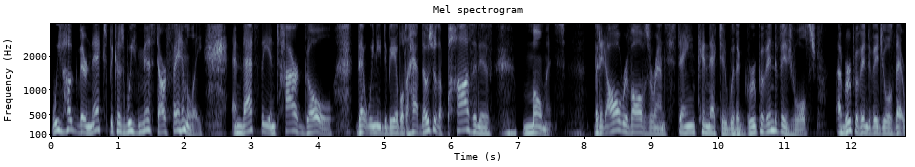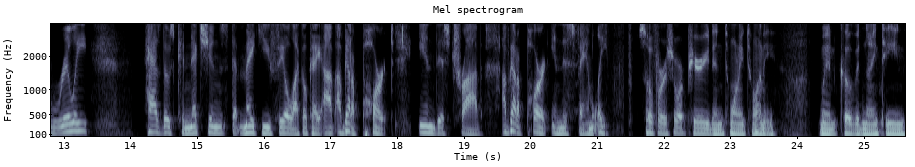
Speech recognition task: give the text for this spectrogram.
we hug their necks because we've missed our family. And that's the entire goal that we need to be able to have. Those are the positive moments. But it all revolves around staying connected with a group of individuals, a group of individuals that really has those connections that make you feel like, okay, I've, I've, got a part in this tribe. I've got a part in this family. So, for a short period in 2020, when COVID 19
